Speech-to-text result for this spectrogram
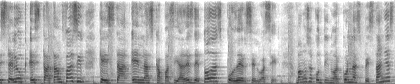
Este look está tan fácil que está en las capacidades de todas podérselo hacer. Vamos a continuar con las pestañas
